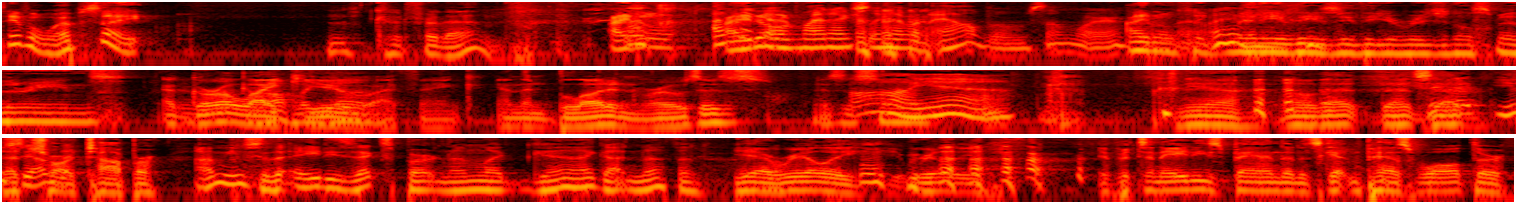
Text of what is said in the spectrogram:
They have a website. Good for them. I don't. I I, think I, don't. might actually have an album somewhere. I don't think many of these are the original Smithereens. A girl like you, young. I think, and then Blood and Roses is a oh, song. Oh yeah, Yeah. Oh, that that See, that, that- you that I'm chart topper. I'm used to the '80s expert, and I'm like, yeah, I got nothing. Yeah, really, really. if, if it's an '80s band and it's getting past Walter,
